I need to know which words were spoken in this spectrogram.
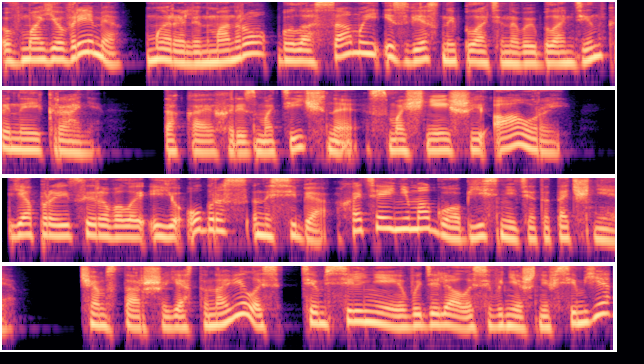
В мое время Мэрилин Монро была самой известной платиновой блондинкой на экране. Такая харизматичная, с мощнейшей аурой. Я проецировала ее образ на себя, хотя и не могу объяснить это точнее. Чем старше я становилась, тем сильнее выделялась внешне в семье,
